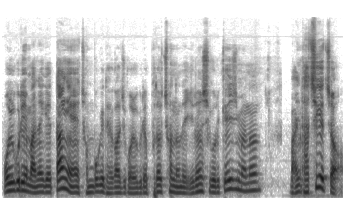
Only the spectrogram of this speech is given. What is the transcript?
얼굴이 만약에 땅에 전복이 돼가지고 얼굴에 부닥쳤는데 이런 식으로 깨지면은 많이 다치겠죠.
